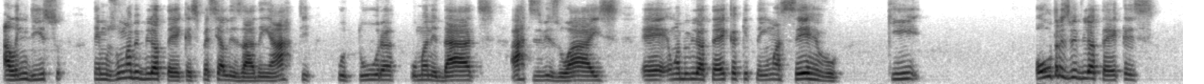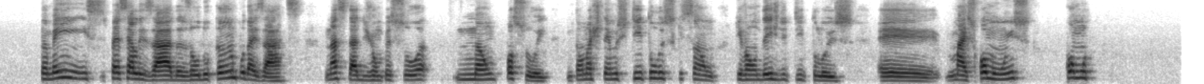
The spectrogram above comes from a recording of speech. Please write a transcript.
Além disso, temos uma biblioteca especializada em arte, cultura, humanidades, artes visuais. É uma biblioteca que tem um acervo que outras bibliotecas também especializadas ou do campo das artes na cidade de João Pessoa não possui. Então nós temos títulos que são que vão desde títulos é, mais comuns, como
